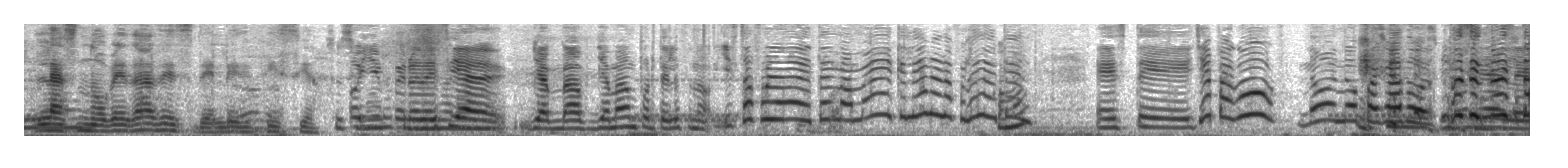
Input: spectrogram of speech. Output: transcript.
las novedades del edificio. Oye, pero decía, llama- llamaban por teléfono, y está fulana de tal mamá, que le habla la fulana de tal. Este, ya pagó. No, no ha pagado. Entonces no está.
